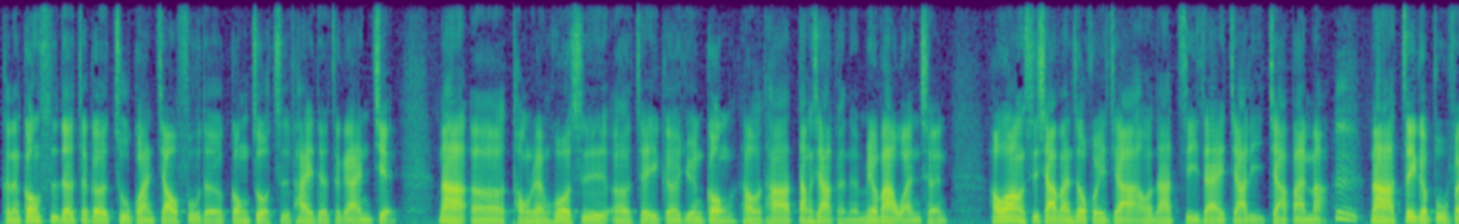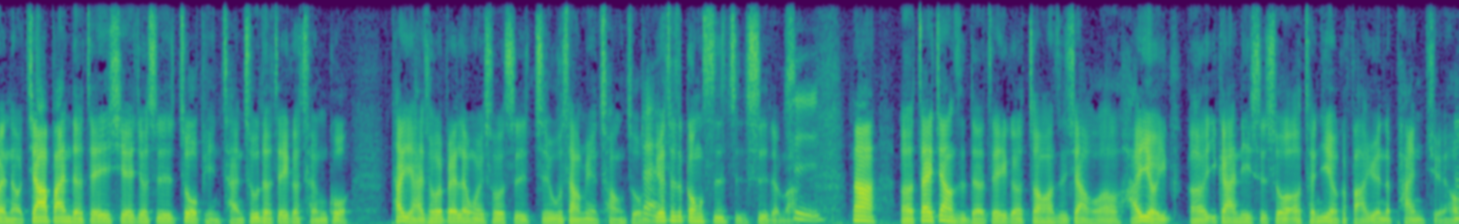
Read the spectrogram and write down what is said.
可能公司的这个主管交付的工作指派的这个案件，那呃同仁或是呃这一个员工，然后他当下可能没有办法完成，他往往是下班之后回家哦，那自己在家里加班嘛，嗯，那这个部分哦，加班的这一些就是作品产出的这个成果。他也还是会被认为说是职务上面创作，因为这是公司指示的嘛。是。那呃，在这样子的这一个状况之下，我还有一呃一个案例是说，哦，曾经有个法院的判决哦，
